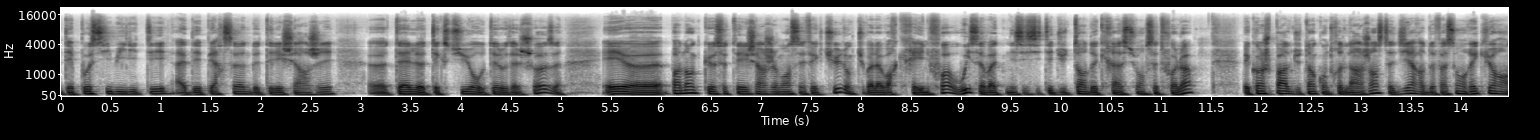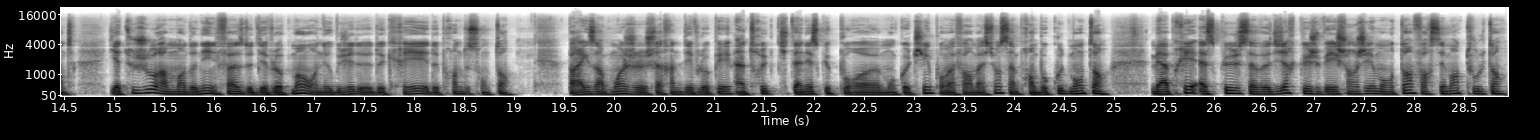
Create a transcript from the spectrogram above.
des possibilités à des personnes de télécharger euh, telle texture ou telle ou telle chose. Et euh, pendant que ce téléchargement s'effectue, donc tu vas l'avoir créé une fois, oui, ça va te nécessiter du temps de création cette fois-là. Mais quand je parle du temps contre de l'argent, c'est-à-dire de façon récurrente, il y a toujours à un moment donné une phase de développement où on est obligé de, de créer et de prendre de son temps. Par exemple, moi, je, suis en train de développer un truc titanesque pour euh, mon coaching, pour ma formation. Ça me prend beaucoup de mon temps. Mais après, est-ce que ça veut dire que je vais échanger mon temps forcément tout le temps?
